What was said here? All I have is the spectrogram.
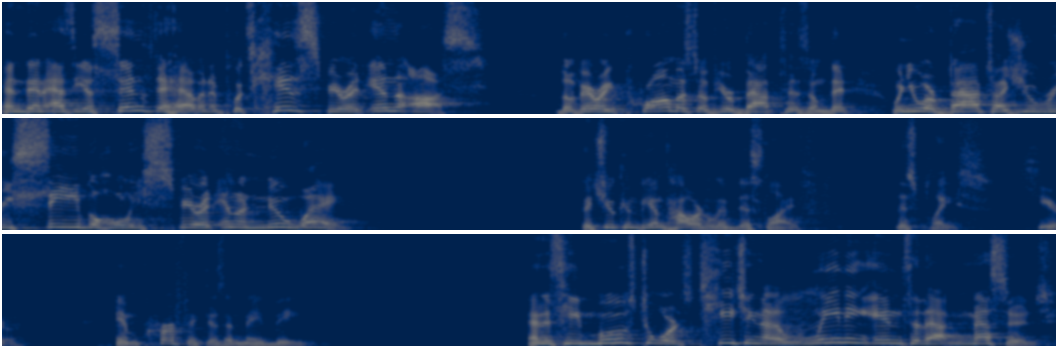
And then as he ascends to heaven and puts his spirit in us, the very promise of your baptism, that when you are baptized, you receive the Holy Spirit in a new way, that you can be empowered to live this life, this place, here, imperfect as it may be. And as he moves towards teaching that leaning into that message,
